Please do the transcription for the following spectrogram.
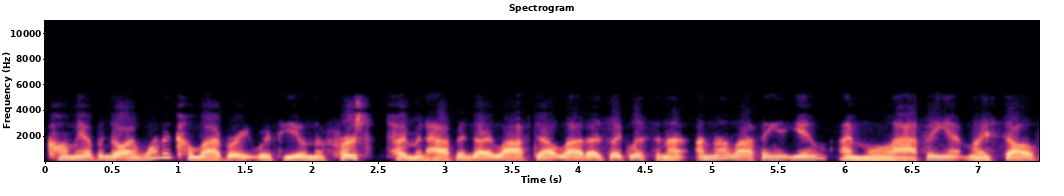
call me up and go, I want to collaborate with you. And the first time it happened, I laughed out loud. I was like, listen, I, am not laughing at you. I'm laughing at myself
